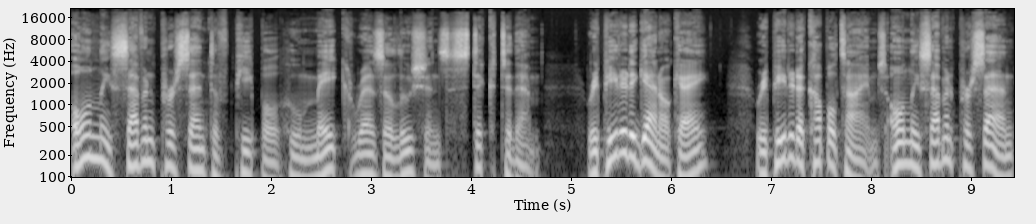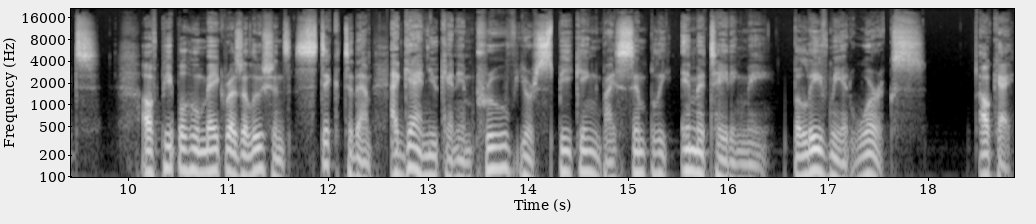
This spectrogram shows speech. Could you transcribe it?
Only 7% of people who make resolutions stick to them. Repeat it again, okay? Repeated a couple times, only 7% of people who make resolutions stick to them. Again, you can improve your speaking by simply imitating me. Believe me, it works. Okay,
